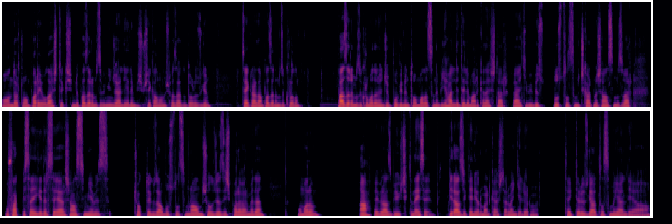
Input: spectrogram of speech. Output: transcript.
14 won paraya ulaştık. Şimdi pazarımızı bir güncelleyelim. Hiçbir şey kalmamış pazarda doğru düzgün. Tekrardan pazarımızı kuralım. Pazarımızı kurmadan önce bugünün tombalasını bir halledelim arkadaşlar. Belki bir boost tılsımı çıkartma şansımız var. Ufak bir sayı gelirse eğer şans simyemiz çok da güzel boost tılsımını almış olacağız hiç para vermeden. Umarım ah be biraz büyük çıktı. Neyse birazcık deniyorum arkadaşlar ben geliyorum. Tekte rüzgar tılsımı geldi ya.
